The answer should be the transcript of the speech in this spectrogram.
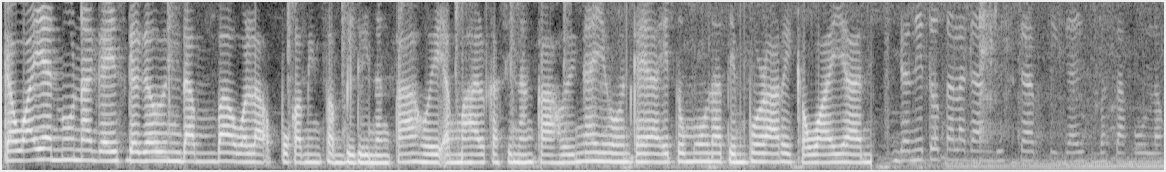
Kawayan muna guys. Gagawing damba. Wala po kaming pambili ng kahoy. Ang mahal kasi ng kahoy ngayon. Kaya ito muna temporary kawayan. Ganito talaga ang diskarte guys. Basta kulang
